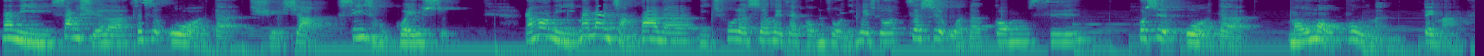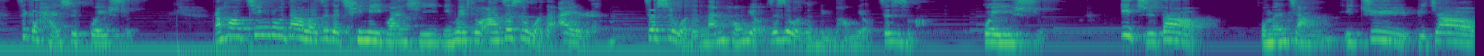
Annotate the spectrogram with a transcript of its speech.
那你上学了，这是我的学校，是一种归属。然后你慢慢长大呢，你出了社会在工作，你会说这是我的公司，或是我的某某部门，对吗？这个还是归属。然后进入到了这个亲密关系，你会说啊，这是我的爱人，这是我的男朋友，这是我的女朋友，这是什么？归属，一直到我们讲一句比较，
